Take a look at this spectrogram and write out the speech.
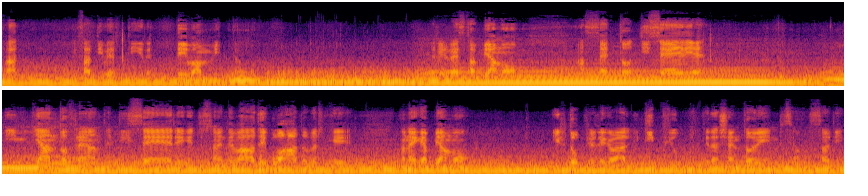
fa, mi fa divertire, devo ammetterlo. Per il resto abbiamo assetto di serie, impianto frenante di serie che giustamente va adeguato perché non è che abbiamo il doppio dei cavalli, di più, perché da 120 siamo stati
